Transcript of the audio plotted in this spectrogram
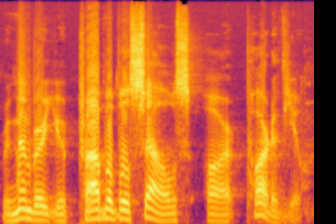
Remember, your probable selves are part of you.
